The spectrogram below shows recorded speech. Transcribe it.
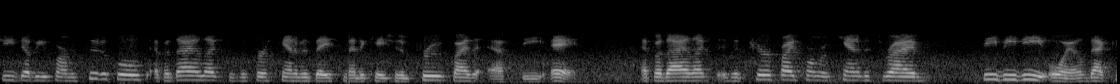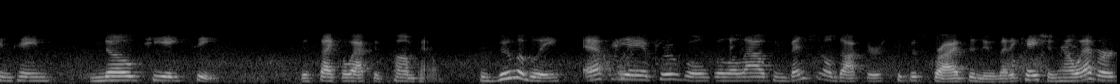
GW Pharmaceuticals, Epidiolex is the first cannabis-based medication approved by the FDA. Epidiolex is a purified form of cannabis-derived CBD oil that contains no THC, the psychoactive compound. Presumably, FDA approval will allow conventional doctors to prescribe the new medication. However,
